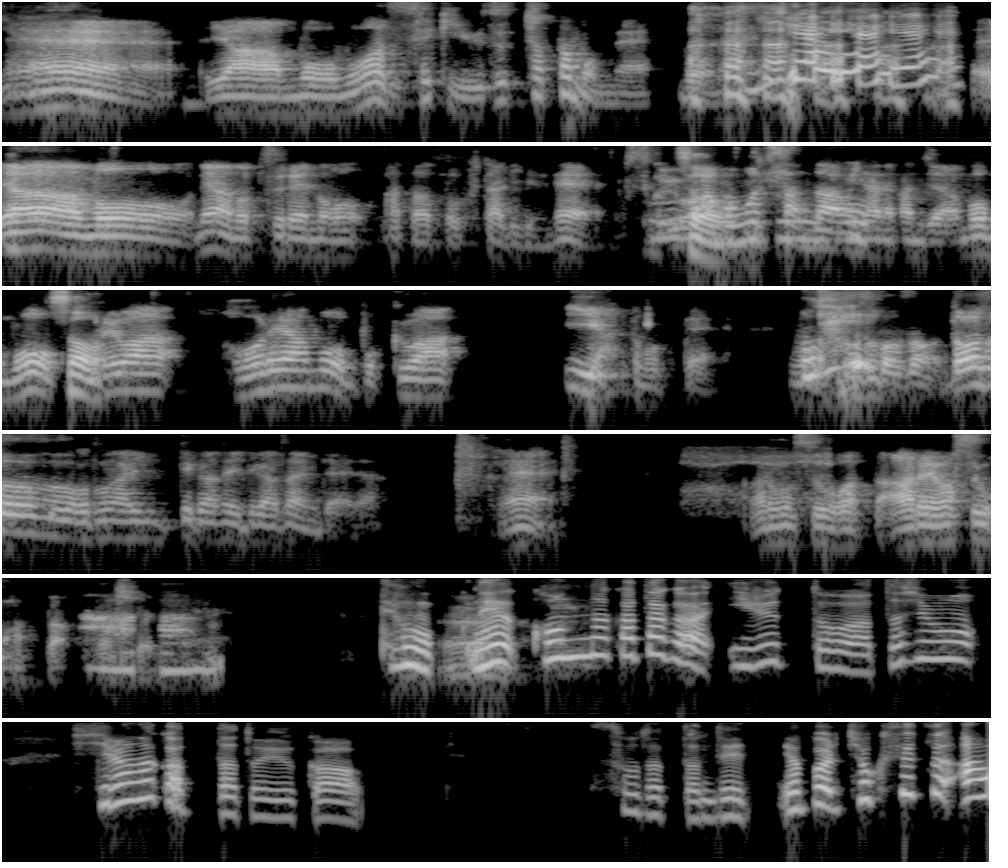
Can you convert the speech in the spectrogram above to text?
ねえ。いやーもう思わず席譲っちゃったもんね。もうね いやいやいやいや。いやーもうね、あの連れの方と二人でね、すぐうそうわ、桃地さんだみたいな感じで、もう、もうこれは、これはもう僕はいいやと思って、もうどうぞどうぞ、どうぞどうぞ、お隣行ってください、行ってくださいみたいな。ねあれもすごかった。あれはすごかった。確かに。でもね、うんこんな方がいるとは私も知らなかったというかそうだったんでやっぱり直接会わ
